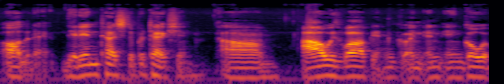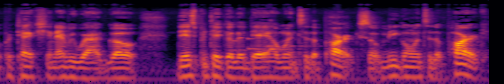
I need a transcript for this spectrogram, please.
all of that. They didn't touch the protection. Um, I always walk and, and, and go with protection everywhere I go. This particular day, I went to the park. So me going to the park,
